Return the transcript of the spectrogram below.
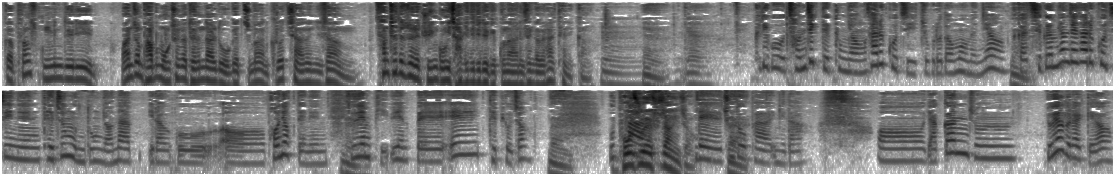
그러니까 프랑스 국민들이 완전 바보 멍청이가 되는 날도 오겠지만 그렇지 않은 이상 3차 대전의 주인공이 자기들이 되겠구나 하는 생각을 할 테니까. 음. 예. 네. 그리고 전직 대통령 사르코지 쪽으로 넘어오면요. 그러니까 네. 지금 현재 사르코지는 대중운동연합이라고 어, 번역되는 네. UMP, UMP의 대표죠. 네. 우파. 보수의 수장이죠. 네, 중도우파입니다. 어, 약간 좀 요약을 할게요.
